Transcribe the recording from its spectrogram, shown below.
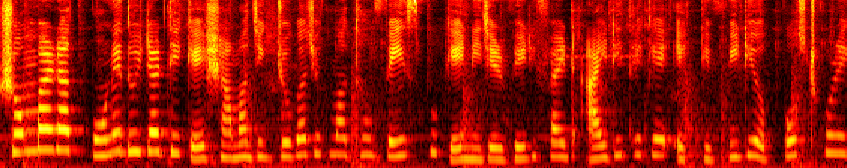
সোমবার রাত পৌনে দুইটার দিকে সামাজিক যোগাযোগ মাধ্যম ফেসবুকে নিজের ভেরিফাইড আইডি থেকে একটি ভিডিও পোস্ট করে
